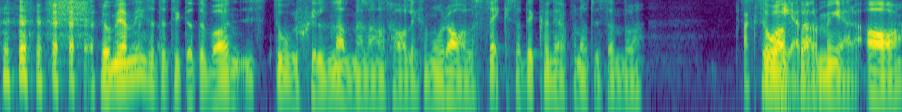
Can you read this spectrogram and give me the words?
jo, men jag minns att jag tyckte att det var en stor skillnad mellan att ha liksom oralsex, att det kunde jag på något vis ändå Acceptera. stå för mer. Ja,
